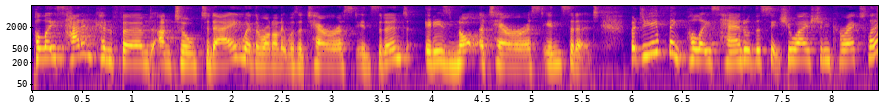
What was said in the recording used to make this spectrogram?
Police hadn't confirmed until today whether or not it was a terrorist incident. It is not a terrorist incident. But do you think police handled the situation correctly?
